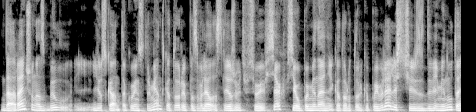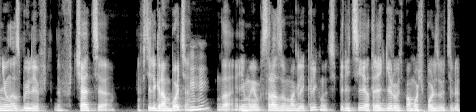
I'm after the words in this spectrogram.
Да, раньше у нас был Юскан, такой инструмент, который позволял отслеживать все и всех, все упоминания, которые только появлялись, через две минуты они у нас были в, в чате, в Телеграм-боте, Мгм. да, и мы сразу могли кликнуть, перейти, отреагировать, помочь пользователю.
